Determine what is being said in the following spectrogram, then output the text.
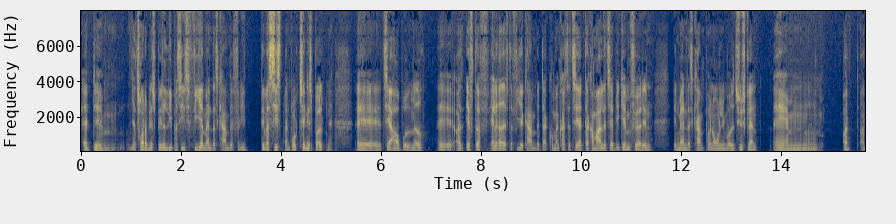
at øh, jeg tror, der blev spillet lige præcis fire mandagskampe, fordi det var sidst, man brugte tennisboldene øh, til at afbryde med. Øh, og efter, allerede efter fire kampe, der kunne man konstatere, at der kommer aldrig til at blive gennemført en, en mandagskamp på en ordentlig måde i Tyskland. Øh, og, og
